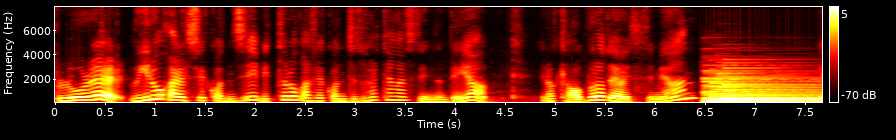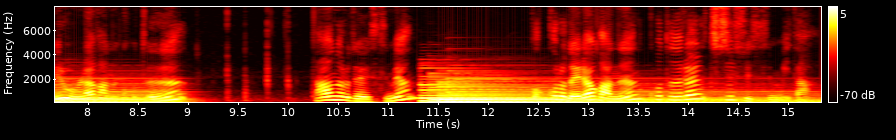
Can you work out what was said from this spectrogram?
롤을 위로 가실 건지 밑으로 가실 건지도 설정할 수 있는데요. 이렇게 up으로 되어 있으면 위로 올라가는 코드, down으로 되어 있으면 거꾸로 내려가는 코드를 치실 수 있습니다.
